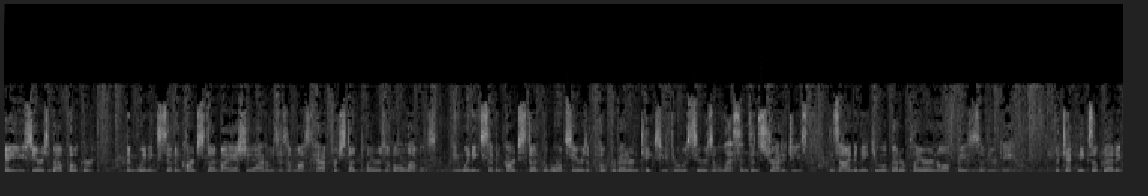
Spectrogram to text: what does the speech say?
Hey, you serious about poker? Then winning 7 Card Stud by Ashley Adams is a must have for stud players of all levels. In winning 7 Card Stud, the World Series of Poker veteran takes you through a series of lessons and strategies designed to make you a better player in all phases of your game. The techniques of betting,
